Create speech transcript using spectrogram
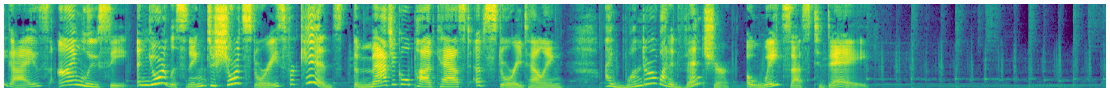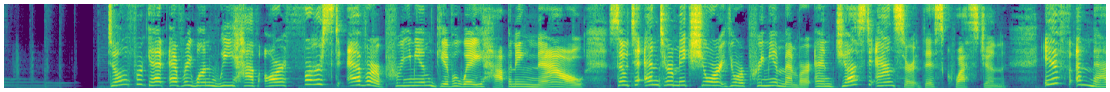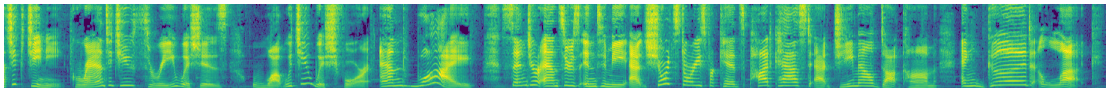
Hey guys, I'm Lucy, and you're listening to Short Stories for Kids, the magical podcast of storytelling. I wonder what adventure awaits us today. Don't forget, everyone, we have our first ever premium giveaway happening now. So, to enter, make sure you're a premium member and just answer this question. If a magic genie granted you three wishes, what would you wish for and why? Send your answers in to me at short stories for kids podcast at gmail.com and good luck.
